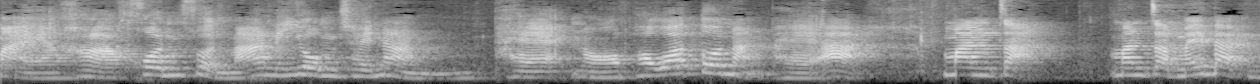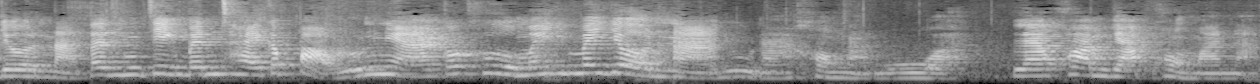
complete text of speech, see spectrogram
หม่ๆอะค่ะ คนส่วนมากนิยมใช้หนังแพะเนาะเพราะว่าตัวหนังแพะอะมันจะมันจะไม่แบบเยินนะแต่จริงๆ เป็นใช้กระเป๋ารุ่นเนี้ยก็คือไม่ไม่เยินนาอยู่นะของหนังวัว แล้วความยับของมันอะ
